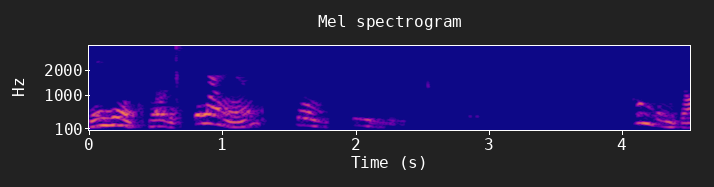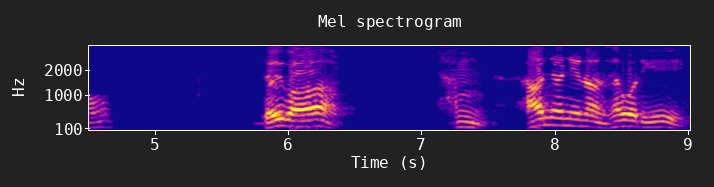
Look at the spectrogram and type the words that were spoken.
굉장히 국물이 진하네요. 네. 처음 본다. 저희가 참 4년이라는 세월이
